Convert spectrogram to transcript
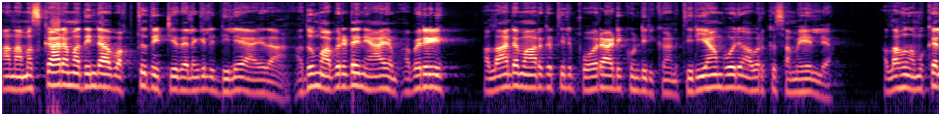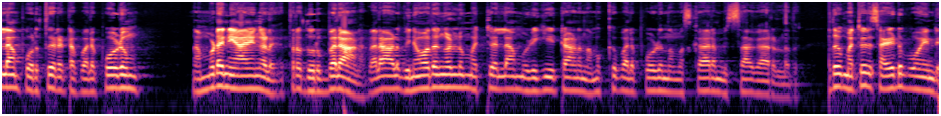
ആ നമസ്കാരം അതിന്റെ ആ വക്ത് തെറ്റിയത് അല്ലെങ്കിൽ ഡിലേ ആയതാണ്. അതും അവരുടെ ന്യായം. അവർ അള്ളാഹിന്റെ മാർഗത്തിൽ പോരാടിക്കൊണ്ടിരിക്കുകയാണ്. തിരിയാൻ പോലും അവർക്ക് സമയമില്ല. അള്ളാഹു നമുക്കെല്ലാം പുറത്തു തരട്ടെ പലപ്പോഴും നമ്മുടെ ന്യായങ്ങൾ എത്ര ദുർബലമാണ് പല ആൾ വിനോദങ്ങളിലും മറ്റുമെല്ലാം മുഴുകിയിട്ടാണ് നമുക്ക് പലപ്പോഴും നമസ്കാരം മിസ്സാകാറുള്ളത്. അത് മറ്റൊരു സൈഡ് പോയിന്റ്.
